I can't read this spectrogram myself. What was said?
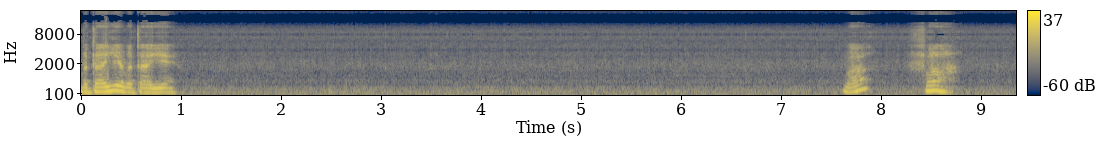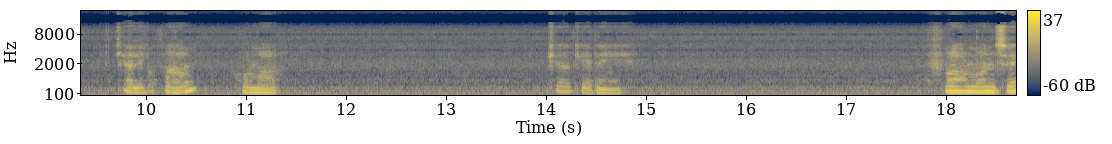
بتائیے بتائیے۔ واہ فہ کیا لکھو فہم ہما۔ کیا کہہ رہے ہیں؟ فہم سے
